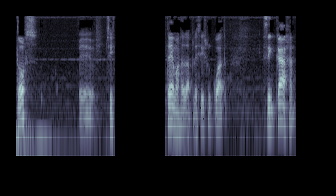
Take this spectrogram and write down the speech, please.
dos eh, sistemas de la PlayStation 4 sin caja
